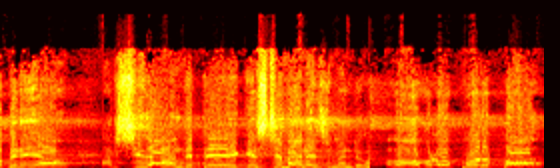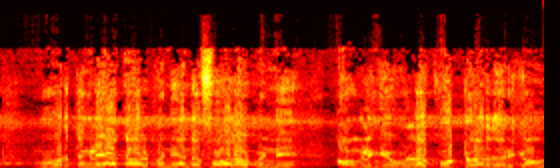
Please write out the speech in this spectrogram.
அபிநயா. அர்ஷிதா வந்துட்டு கெஸ்ட் மேனேஜ்மெண்ட் அவ அவ்வளவு பொறுப்பா ஒவ்வொருத்தங்களையா கால் பண்ணி அந்த ஃபாலோ பண்ணி அவங்களை இங்கே உள்ள கூட்டு வர்றது வரைக்கும்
